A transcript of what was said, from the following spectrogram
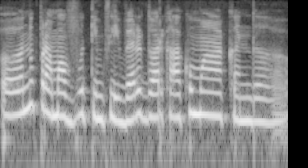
Uh, nu prea am avut timp liber, doar că acum când uh,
